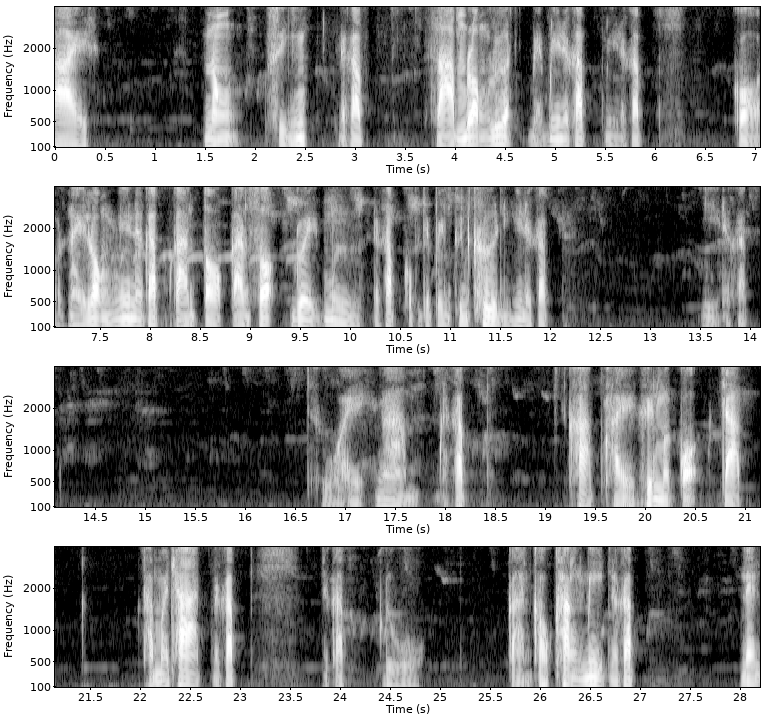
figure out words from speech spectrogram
ลายน่องสิงนะครับสามร่องเลือดแบบนี้นะครับนี่นะครับ ก็ในร่องนี้นะครับ การตอกการเซาะด้วยมือนะครับ ก็จะเป็นคลื่นๆอย่างนี้นะครับ นี่นะครับ สวยงามนะครับขาบใครขึ้นมาเกาะจากธรรมชาตินะครับนะครับ ดู การเข้าคลั่งมีดนะครับ แน่น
